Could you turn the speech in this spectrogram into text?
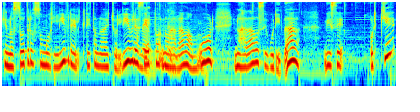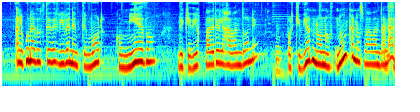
que nosotros somos libres, el Cristo nos ha hecho libres, Amén. ¿cierto? Nos ha dado amor, nos ha dado seguridad. Dice, ¿por qué algunas de ustedes viven en temor, con miedo de que Dios Padre las abandone? Porque Dios no nos, nunca nos va a abandonar.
